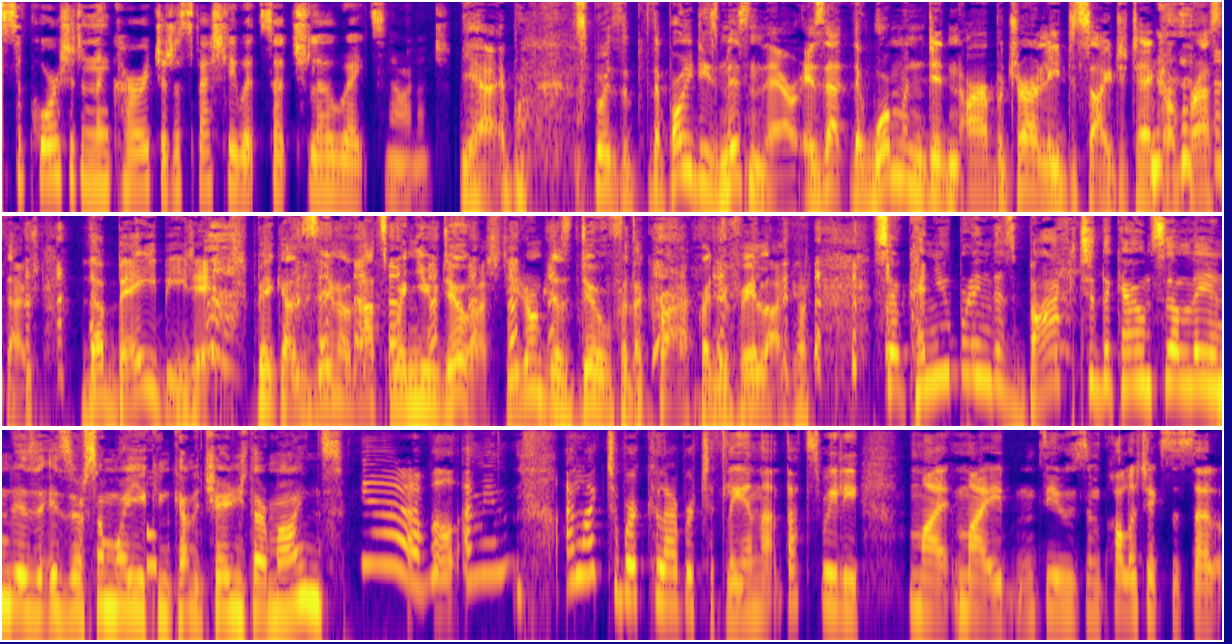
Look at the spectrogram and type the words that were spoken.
support it and encourage it, especially with such low rates in Ireland. Yeah, I suppose the, the point he's missing there is that the woman didn't arbitrarily decide to take her breast out. The baby did because, you know, that's when you do it. You don't just do it for the crack when you feel like it. So can you bring this back to the council, Lyn? Is, is there some way you can kind of change their minds? Yeah, well, I mean, I like to work collaboratively and that, that's really my, my views in politics is that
